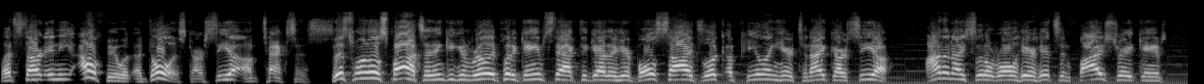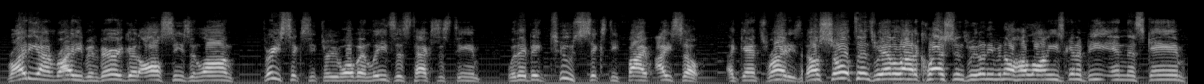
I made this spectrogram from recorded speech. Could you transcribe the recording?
Let's start in the outfield with Adolis Garcia of Texas. This one of those spots, I think you can really put a game stack together here. Both sides look appealing here tonight. Garcia on a nice little roll here, hits in five straight games. Righty on righty, been very good all season long. 363 Woban leads this Texas team with a big 265 ISO against righties. Now, Scholtens, we have a lot of questions. We don't even know how long he's going to be in this game.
